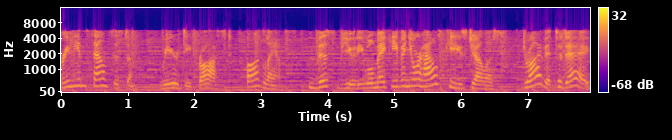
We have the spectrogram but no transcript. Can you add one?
premium sound system, rear defrost, fog lamps. This beauty will make even your house keys jealous. Drive it today.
